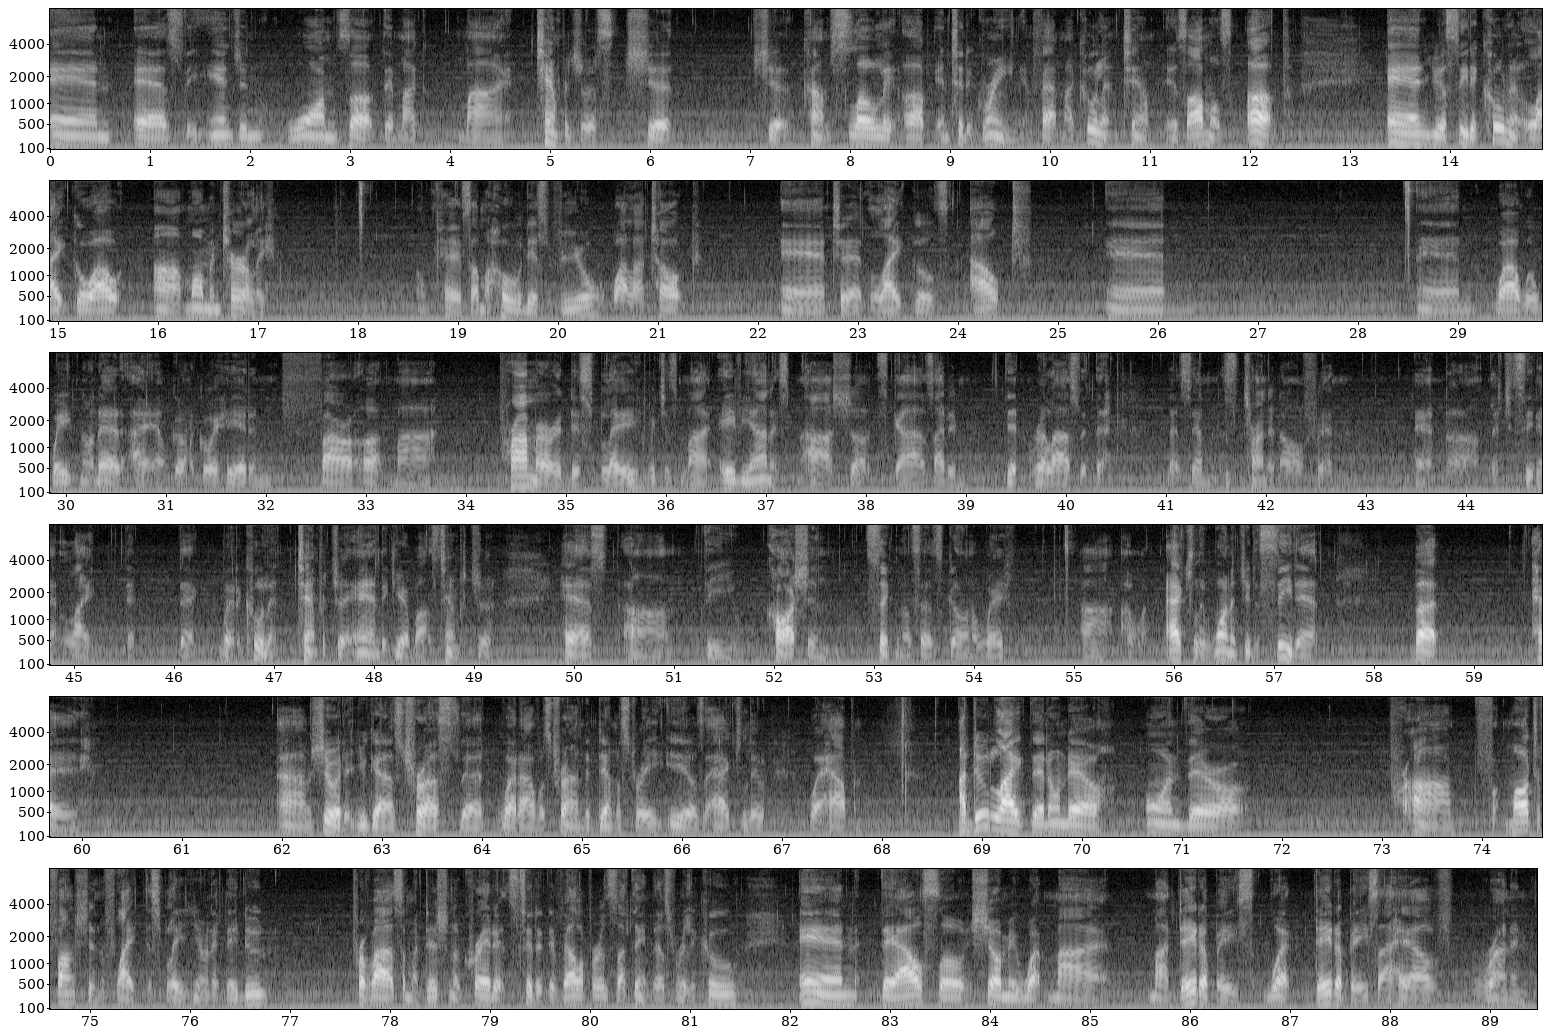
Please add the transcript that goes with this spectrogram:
And as the engine warms up then my my temperatures should should come slowly up into the green. In fact my coolant temp is almost up and you'll see the coolant light go out uh, momentarily Okay, so I'm gonna hold this view while I talk and till that light goes out and and while we're waiting on that I am gonna go ahead and fire up my primary display which is my avionics. Ah shucks guys I didn't didn't realize that that let's see I'm gonna just turn it off and and uh, let you see that light that where the coolant temperature and the gearbox temperature has um, the caution signals has gone away. Uh, I actually wanted you to see that, but hey, I'm sure that you guys trust that what I was trying to demonstrate is actually what happened. I do like that on their on their um, multifunction flight display unit. They do provide some additional credits to the developers. I think that's really cool. And they also show me what my my database, what database I have running,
